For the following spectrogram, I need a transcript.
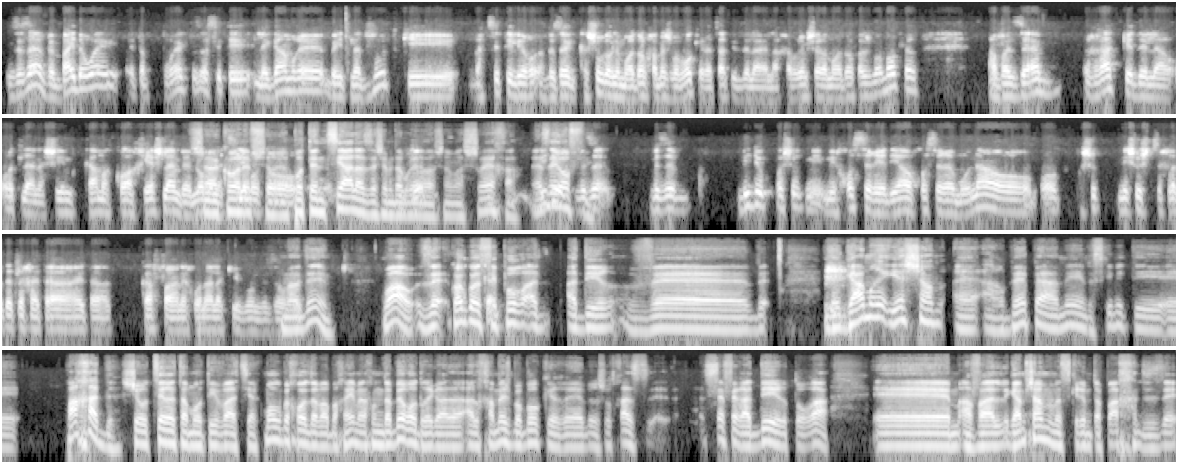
זה זה, ו-by the way, את הפרויקט הזה עשיתי לגמרי בהתנדבות, כי רציתי לראות, וזה קשור גם למועדון חמש בבוקר, הצעתי את זה לחברים של המועדון חמש בבוקר, אבל זה היה רק כדי להראות לאנשים כמה כוח יש להם, והם לא שהכל מנצלים אפשר, אותו. הפוטנציאל הזה שמדברים עליו שם, אשריך, איזה בדיוק, יופי. וזה, וזה בדיוק פשוט מחוסר ידיעה או חוסר אמונה, או, או פשוט מישהו שצריך לתת לך את, ה, את הכאפה הנכונה לכיוון, וזה עובד. מדהים. וואו, זה קודם כל כן. סיפור אד- אדיר, ו... ו... לגמרי, יש שם אה, הרבה פעמים, תסכים איתי, פחד שעוצר את המוטיבציה, כמו בכל דבר בחיים. אנחנו נדבר עוד רגע על, על חמש בבוקר, אה, ברשותך, ספר אדיר, תורה, אה, אבל גם שם מזכירים את הפחד, זה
